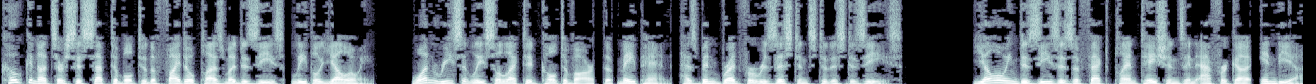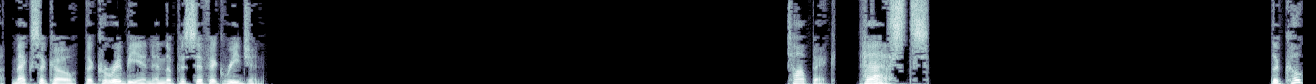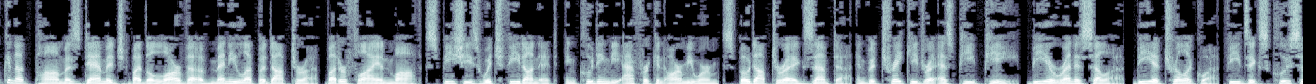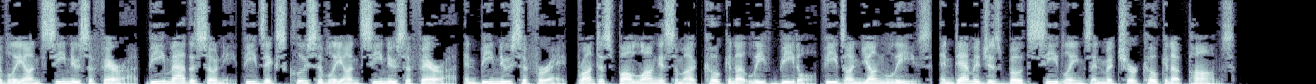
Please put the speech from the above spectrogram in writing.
Coconuts are susceptible to the phytoplasma disease, lethal yellowing. One recently selected cultivar, the Maypan, has been bred for resistance to this disease. Yellowing diseases affect plantations in Africa, India, Mexico, the Caribbean and the Pacific region. Pests The coconut palm is damaged by the larvae of many Lepidoptera butterfly and moth species which feed on it, including the African armyworm Spodoptera exempta and Batrachedra spp. B. arenosella, B. atriloqua feeds exclusively on C. nucifera, B. mathesoni feeds exclusively on C. nucifera, and B. nuciferae. Brontispa longissima coconut leaf beetle feeds on young leaves, and damages both seedlings and mature coconut palms.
